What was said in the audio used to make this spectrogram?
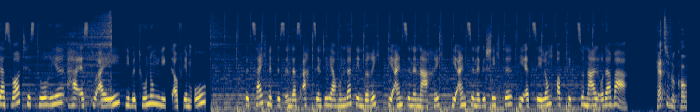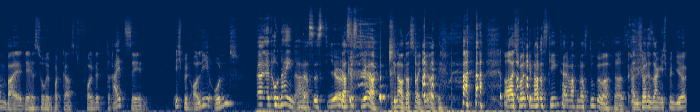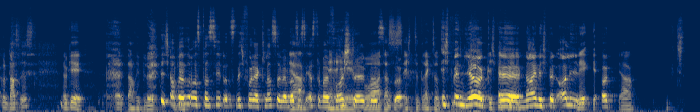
Das Wort Historie, HS2IE, die Betonung liegt auf dem O, bezeichnet bis in das 18. Jahrhundert den Bericht, die einzelne Nachricht, die einzelne Geschichte, die Erzählung, ob fiktional oder wahr. Herzlich willkommen bei der Historien-Podcast, Folge 13. Ich bin Olli und. Äh, oh nein! Ah, Das ist Jörg. das ist Jörg. genau, das war Jörg. oh, ich wollte genau das Gegenteil machen, was du gemacht hast. Also, ich wollte sagen, ich bin Jörg und das ist. Okay. Äh, ach, wie blöd. ich hoffe, okay. sowas passiert uns nicht vor der Klasse, wenn wir Ja. uns das erste Mal Ey, vorstellen Boah, müssen. das so. ist echt direkt so. Ich bin Jörg. Ich bin äh, Jörg. Nein, ich bin Olli. Nee. Und ja.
